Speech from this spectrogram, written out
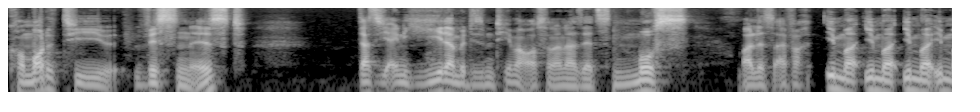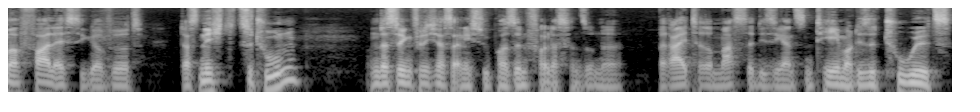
Commodity-Wissen ist, dass sich eigentlich jeder mit diesem Thema auseinandersetzen muss, weil es einfach immer, immer, immer, immer fahrlässiger wird, das nicht zu tun. Und deswegen finde ich das eigentlich super sinnvoll, dass dann so eine breitere Masse diese ganzen Themen, auch diese Tools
